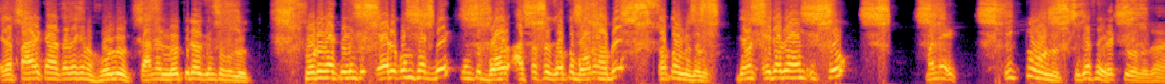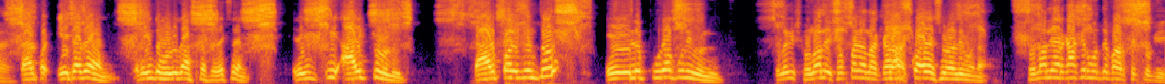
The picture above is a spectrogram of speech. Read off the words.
এটা পায়ের কালারটা দেখেন হলুদ কানের লতিটাও কিন্তু হলুদ। ছোট থাকতে কিন্তু এরকম থাকবে কিন্তু বড় আস্তে আস্তে যত বড় হবে তত হলুদ হবে। যেমন এটা দেখেন একটু মানে একটু হলুদ ঠিক আছে? একটু হলো হ্যাঁ। তারপর এটা দেখেন এটা কিন্তু হলুদ আস্তে আস্তে দেখছেন? এটা কিন্তু আরেকটু হলুদ। তারপরে কিন্তু এই হলো পুরাপুরি হলুদ। সোনালি? সব কয়টা না কাক? সোনালী মোনা? সোনালি আর কাকের মধ্যে পার্থক্য কি?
